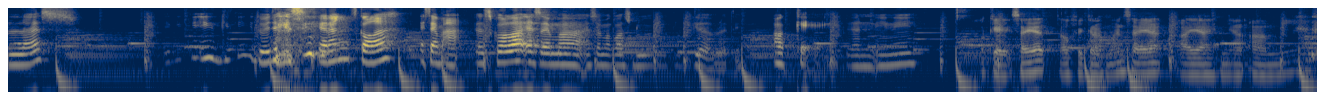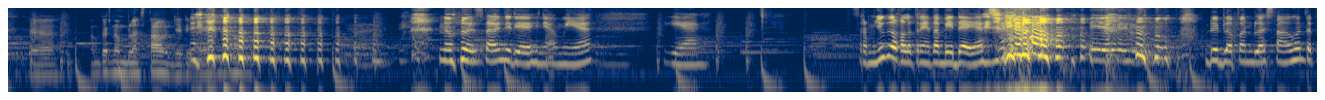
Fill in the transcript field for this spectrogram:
16 Iya gitu, gitu aja sih. Sekarang sekolah SMA. Ya, sekolah SMA, SMA kelas 2 3 berarti. Oke. Okay. Dan ini Oke, okay, saya Taufik Rahman, saya ayahnya Ami udah hampir 16 tahun jadi ayahnya 16 tahun jadi ayahnya Ami ya. Iya. Serem juga kalau ternyata beda ya. Iya, iya. Udah 18 tahun tapi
